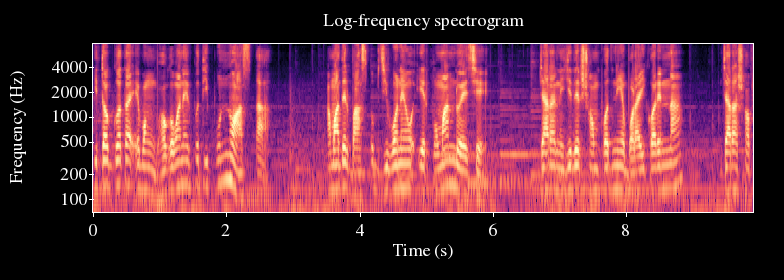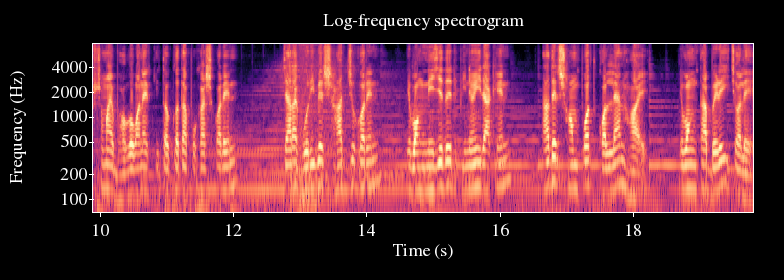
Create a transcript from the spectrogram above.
কৃতজ্ঞতা এবং ভগবানের প্রতি পূর্ণ আস্থা। আমাদের বাস্তব জীবনেও এর প্রমাণ রয়েছে। যারা নিজেদের সম্পদ নিয়ে বড়াই করেন না, যারা সবসময় ভগবানের কৃতজ্ঞতা প্রকাশ করেন, যারা গরিবের সাহায্য করেন এবং নিজেদের বিনয়ী রাখেন, তাদের সম্পদ কল্যাণ হয় এবং তা বেড়েই চলে।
